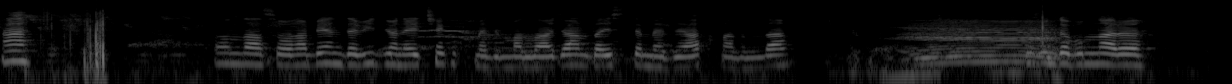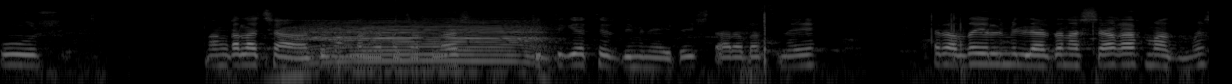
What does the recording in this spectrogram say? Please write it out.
Heh. Ondan sonra ben de videoyu çekmedim vallahi canım da istemedi atmadım da. Bugün de bunları Uğur mangala çağırdı mangal yapacaklar. Gitti getirdi neydi işte arabasını. Herhalde 50 milyardan aşağı kalkmazmış.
